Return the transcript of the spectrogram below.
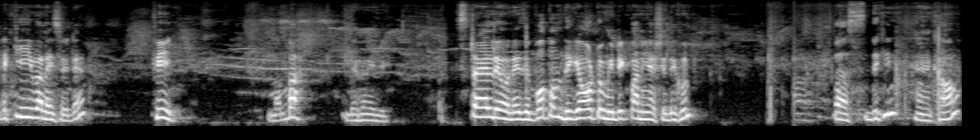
এটা কি বানাইছো এটা? ফিট। বাহ দেখুন এই যে। স্টাইল দেখুন এই যে বোতল থেকে অটোমেটিক পানি আসে দেখুন। বাস দেখি হ্যাঁ খাও।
